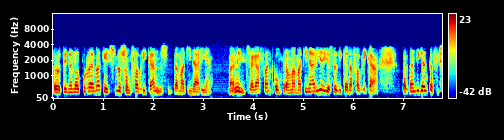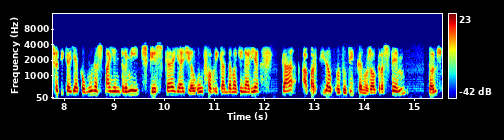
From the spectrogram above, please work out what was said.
però tenen el problema que ells no són fabricants de maquinària. Van, ells agafen, compren la maquinària i es dediquen a fabricar. Per tant, diguem que fixa't que hi ha com un espai entremig, que és que hi hagi algun fabricant de maquinària que, a partir del prototip que nosaltres fem, doncs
